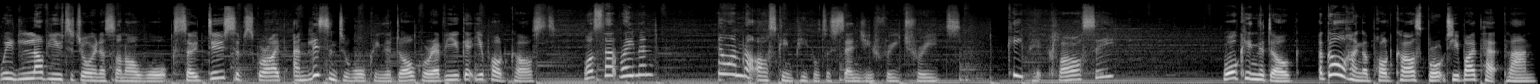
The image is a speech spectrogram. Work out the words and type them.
We'd love you to join us on our walks, so do subscribe and listen to Walking the Dog wherever you get your podcasts. What's that, Raymond? No, I'm not asking people to send you free treats. Keep it classy. Walking the Dog, a Goalhanger podcast brought to you by Petplan.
